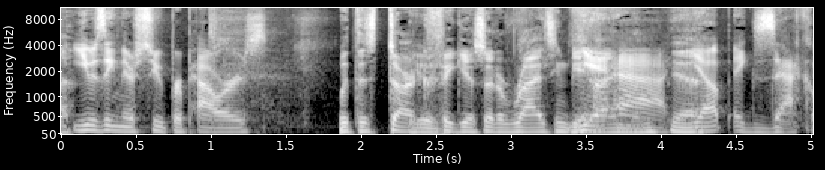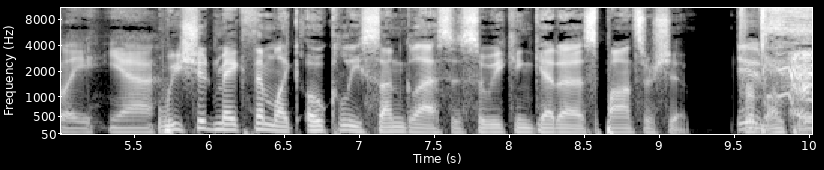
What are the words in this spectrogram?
like using their superpowers. with this dark figure sort of rising behind Yeah, them yep, exactly. Yeah. We should make them like Oakley sunglasses so we can get a sponsorship from Oakley.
